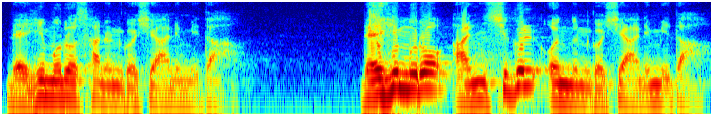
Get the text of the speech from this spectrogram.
내 힘으로 사는 것이 아닙니다. 내 힘으로 안식을 얻는 것이 아닙니다.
